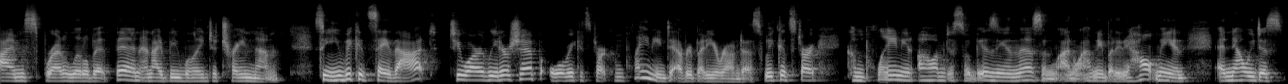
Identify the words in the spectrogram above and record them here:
I'm spread a little bit thin and I'd be willing to train them. So you, we could say that to our leadership, or we could start complaining to everybody around us. We could start complaining, oh, I'm just so busy in this and I don't have anybody to help me. And, and now we just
